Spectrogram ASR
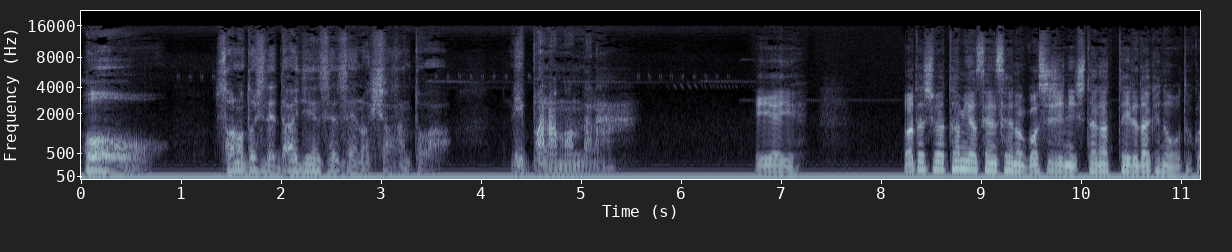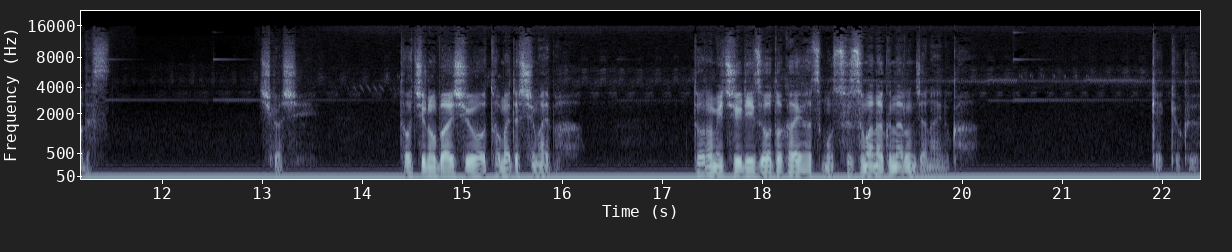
ほう。その年で大臣先生の秘書さんとは立派なもんだな。いえいえ。私はタミヤ先生のご指示に従っているだけの男です。しかし土地の買収を止めてしまえばどのみちリゾート開発も進まなくなるんじゃないのか。結局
